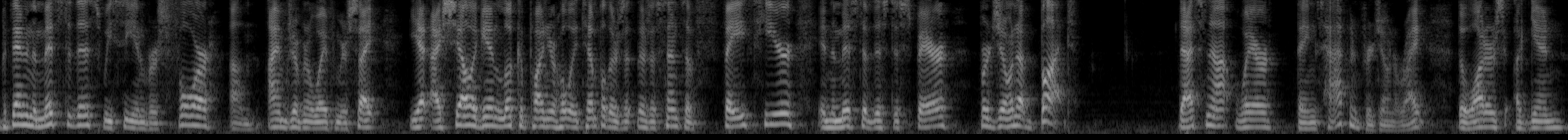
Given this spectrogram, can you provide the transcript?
but then in the midst of this, we see in verse four, um, I am driven away from your sight. Yet I shall again look upon your holy temple. There's a, there's a sense of faith here in the midst of this despair for Jonah, but that's not where things happen for Jonah, right? The waters again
